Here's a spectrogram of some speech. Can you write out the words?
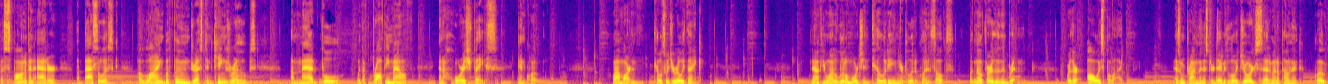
the spawn of an adder, a basilisk, a lying buffoon dressed in king's robes, a mad fool with a frothy mouth and a whorish face. End quote. Wow, Martin, tell us what you really think. Now, if you want a little more gentility in your political insults, look no further than Britain, where they're always polite. As when Prime Minister David Lloyd George said of an opponent, quote,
